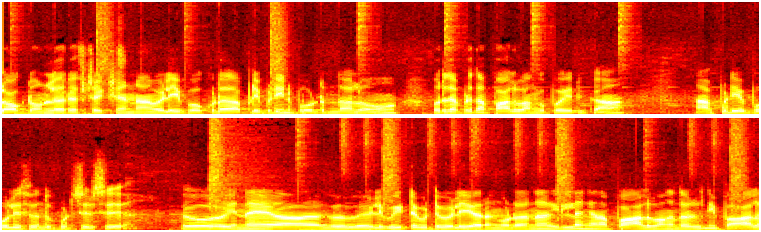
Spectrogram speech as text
லாக்டவுனில் ரெஸ்ட்ரிக்ஷன் நான் வெளியே போகக்கூடாது அப்படி இப்படின்னு போட்டிருந்தாலும் ஒருத்தர் அப்படி தான் பால் வாங்க போயிருக்கான். அப்படியே போலீஸ் வந்து பிடிச்சிருச்சு. ஐயோ என்ன வெளி வீட்டை விட்டு வெளியே இறங்கக்கூடாதுன்னா இல்லைங்க நான் பால் வாங்க தான் நீ பால்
